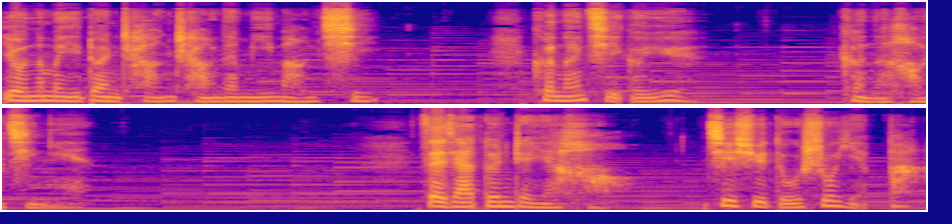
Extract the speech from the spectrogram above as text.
有那么一段长长的迷茫期，可能几个月，可能好几年。在家蹲着也好，继续读书也罢，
